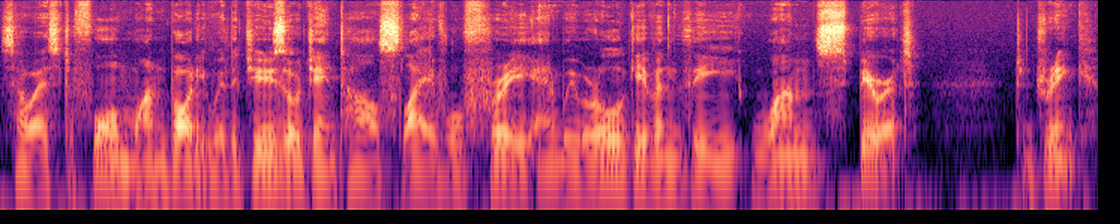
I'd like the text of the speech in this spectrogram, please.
so as to form one body, whether Jews or Gentiles, slave or free, and we were all given the one Spirit to drink.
